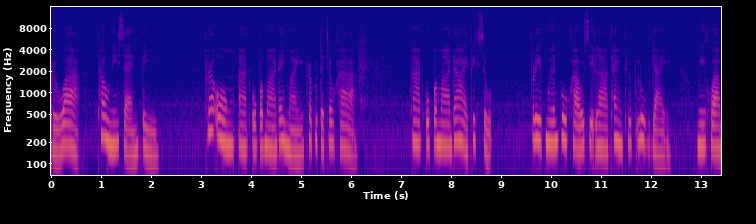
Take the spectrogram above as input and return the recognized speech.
หรือว่า เท่านี้แสนปี พระองค์อาจอุปมาได้ไหม พระพุทธเจ้าค่าอาจอุปมาได้ภิกษุ เปรียบเหมือนภูเขาศิลาแท่งทึบลูกใหญ่ มีความ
